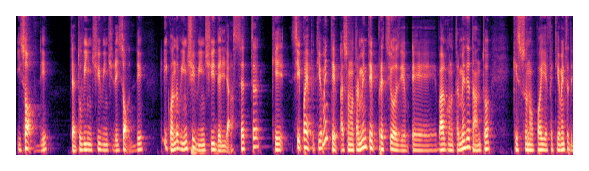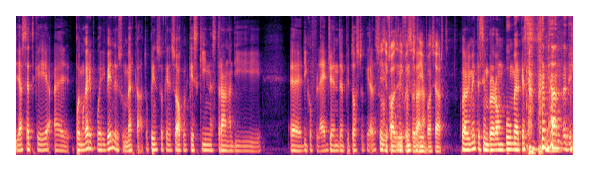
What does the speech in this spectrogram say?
i soldi, cioè tu vinci, vinci dei soldi, lì quando vinci, vinci degli asset che sì, poi effettivamente sono talmente preziosi e, valgono talmente tanto che sono poi effettivamente degli asset che eh, poi magari puoi rivendere sul mercato. Penso che ne so, qualche skin strana di eh, League of Legends piuttosto che Sì, sì, so cose di questo funziona. tipo, certo. Probabilmente sembrerò un boomer che sta parlando di,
